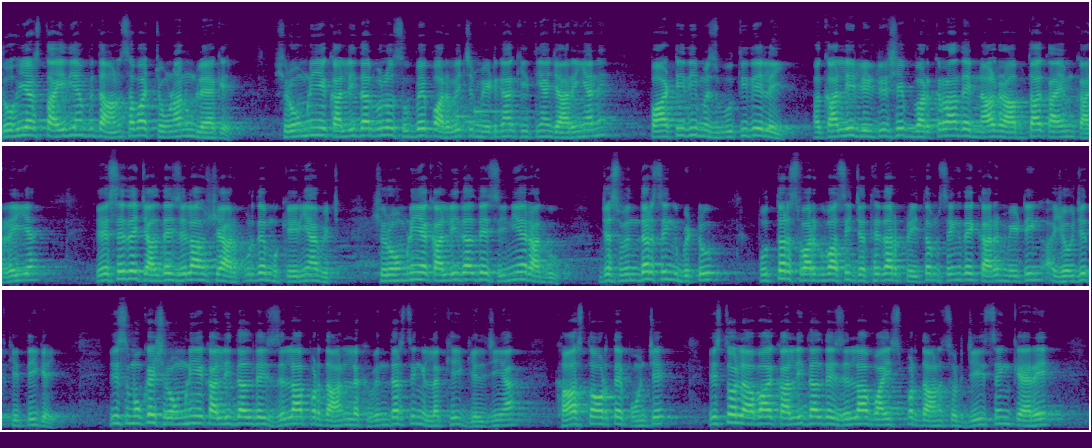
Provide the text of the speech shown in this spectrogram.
2027 ਦੀਆਂ ਵਿਧਾਨ ਸਭਾ ਚੋਣਾਂ ਨੂੰ ਲੈ ਕੇ ਸ਼੍ਰੋਮਣੀ ਅਕਾਲੀ ਦਲ ਵੱਲੋਂ ਸੂਬੇ ਭਰ ਵਿੱਚ ਮੀਟਿੰਗਾਂ ਕੀਤੀਆਂ ਜਾ ਰਹੀਆਂ ਨੇ। ਪਾਰਟੀ ਦੀ ਮਜ਼ਬੂਤੀ ਦੇ ਲਈ ਅਕਾਲੀ ਲੀਡਰਸ਼ਿਪ ਵਰਕਰਾਂ ਦੇ ਨਾਲ ਰਾਬਤਾ ਕਾਇਮ ਕਰ ਰਹੀ ਹੈ। ਇਸੇ ਦੇ ਚੱਲਦੇ ਜ਼ਿਲ੍ਹਾ ਹੁਸ਼ਿਆਰਪੁਰ ਦੇ ਮੁਕੇਰੀਆਂ ਵਿੱਚ ਸ਼੍ਰੋਮਣੀ ਅਕਾਲੀ ਦਲ ਦੇ ਸੀਨੀਅਰ ਆਗੂ ਜਸਵਿੰਦਰ ਸਿੰਘ ਬਿੱਟੂ, ਪੁੱਤਰ ਸਵਰਗਵਾਸੀ ਜਥੇਦਾਰ ਪ੍ਰੀਤਮ ਸਿੰਘ ਦੇ ਘਰ ਮੀਟਿੰਗ ਆਯੋਜਿਤ ਕੀਤੀ ਗਈ। ਇਸ ਮੌਕੇ ਸ਼੍ਰੋਮਣੀ ਅਕਾਲੀ ਦਲ ਦੇ ਜ਼ਿਲ੍ਹਾ ਪ੍ਰਧਾਨ ਲਖਵਿੰਦਰ ਸਿੰਘ ਲੱਖੀ ਗਿਲਜੀਆਂ ਖਾਸ ਤੌਰ ਤੇ ਪਹੁੰਚੇ। ਇਸ ਤੋਂ ਇਲਾਵਾ ਅਕਾਲੀ ਦਲ ਦੇ ਜ਼ਿਲ੍ਹਾ ਵਾਈਸ ਪ੍ਰਧਾਨ ਸੁਰਜੀਤ ਸਿੰਘ ਕੈਰੇ,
